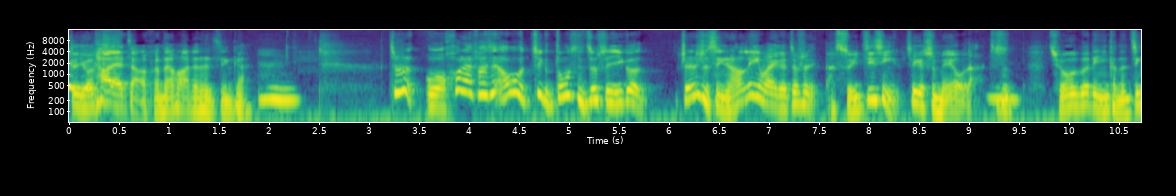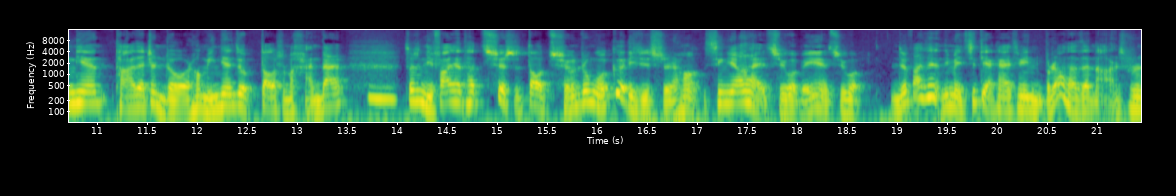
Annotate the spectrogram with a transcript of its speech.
就，由他来讲，河南话真的很性感。嗯，就是我后来发现，哦，这个东西就是一个真实性，然后另外一个就是随机性，这个是没有的。就是全国各地，你可能今天他还在郑州，然后明天就到什么邯郸，嗯，就是你发现他确实到全中国各地去吃，然后新疆他也去过，北京也去过，你就发现你每期点开 APP，你不知道他在哪儿，就是。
